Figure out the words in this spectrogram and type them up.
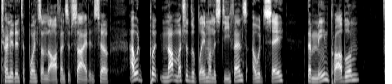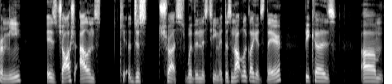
turn it into points on the offensive side. And so I would put not much of the blame on this defense. I would say the main problem for me is Josh Allen's just trust within his team. It does not look like it's there because um,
